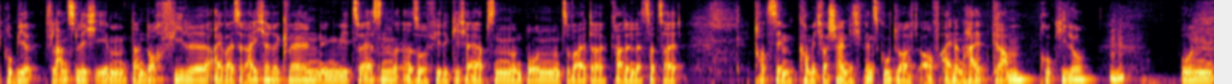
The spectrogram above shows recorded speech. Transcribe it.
Ich probiere pflanzlich eben dann doch viele eiweißreichere Quellen irgendwie zu essen, also viele Kichererbsen und Bohnen und so weiter, gerade in letzter Zeit. Trotzdem komme ich wahrscheinlich, wenn es gut läuft, auf eineinhalb Gramm pro Kilo. Mhm. Und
